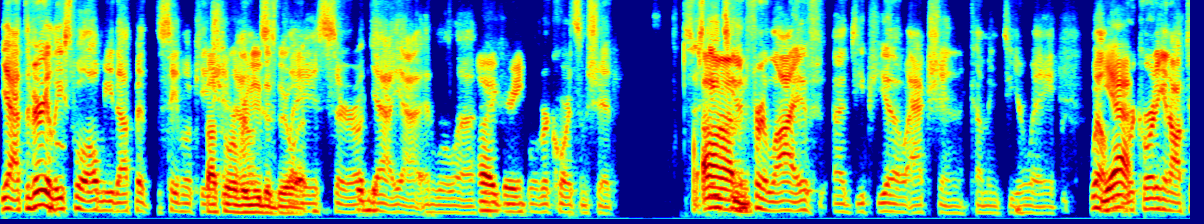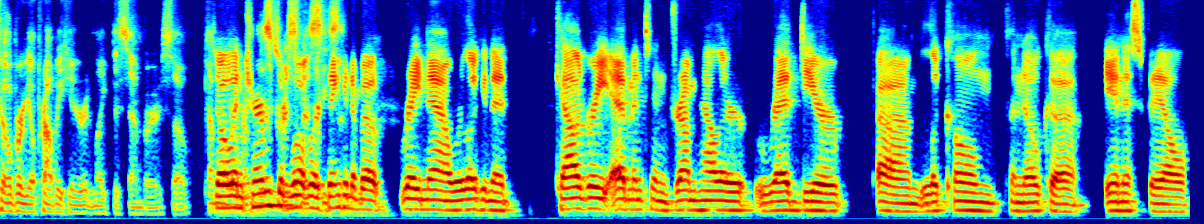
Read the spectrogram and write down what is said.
yeah, at the very least, we'll all meet up at the same location. That's where we need to Alex's do it. place, Or yeah, yeah, and we'll uh I agree. we'll record some shit. So stay Um, tuned for live uh, DPO action coming to your way. Well, Yeah. recording in October, you'll probably hear it in like December. So, So in terms of what we're season. thinking about right now, we're looking at Calgary, Edmonton, Drumheller, Red Deer, um, Lacombe, Ponoka, Innisfail.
